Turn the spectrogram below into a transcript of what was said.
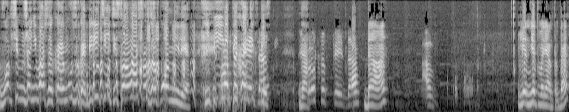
В общем, уже не важно, какая музыка. Берите эти слова, что запомнили. И пихайте к да? песне. Не Да. просто спеть, да? Да. А, Лен, нет вариантов, да?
